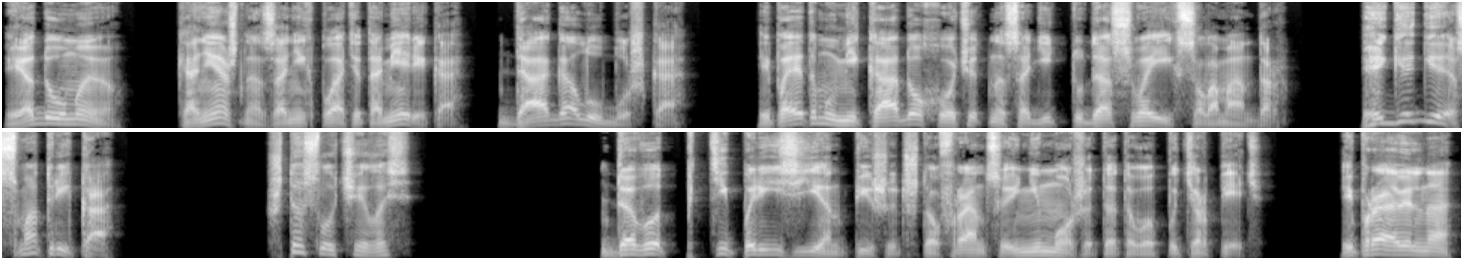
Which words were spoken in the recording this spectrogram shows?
Я думаю. Конечно, за них платит Америка. Да, голубушка. И поэтому Микадо хочет насадить туда своих саламандр. Эге-ге, смотри-ка. Что случилось? Да вот Пти Паризьен пишет, что Франция не может этого потерпеть. И правильно,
